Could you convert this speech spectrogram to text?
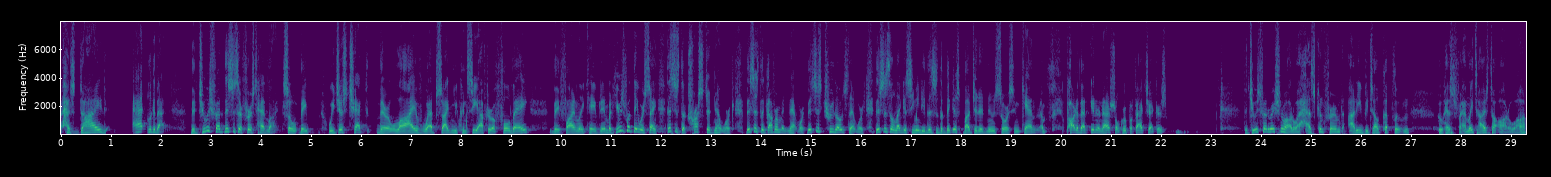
has died at look at that. The Jewish Fed this is their first headline. So they we just checked their live website and you can see after a full day they finally caved in. But here's what they were saying this is the trusted network. This is the government network. This is Trudeau's network. This is the legacy media. This is the biggest budgeted news source in Canada, part of that international group of fact checkers. The Jewish Federation of Ottawa has confirmed Adi Vital Kaplun, who has family ties to Ottawa,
